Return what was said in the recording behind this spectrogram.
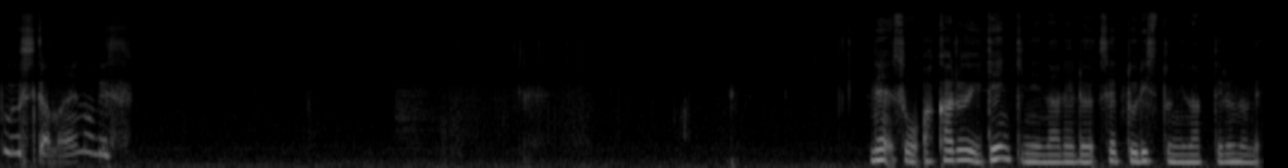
分しかないのです。ねそう明るい元気になれるセットリストになってるので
